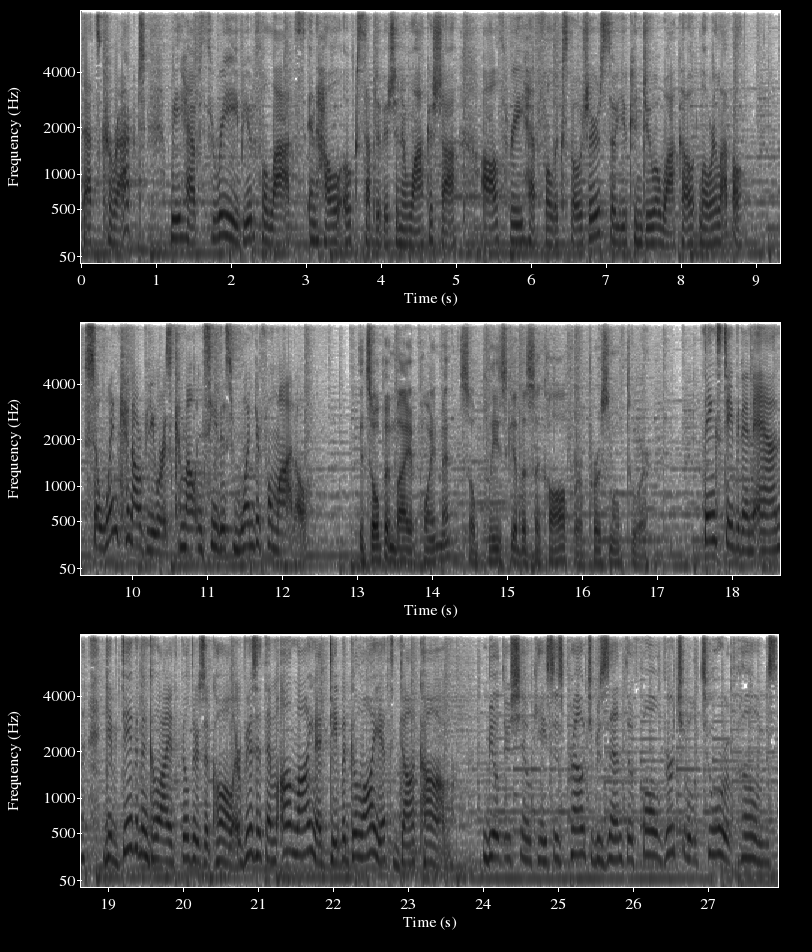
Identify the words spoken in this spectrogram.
That's correct. We have three beautiful lots in Howell Oak subdivision in Waukesha. All three have full exposures, so you can do a walkout lower level. So when can our viewers come out and see this wonderful model? It's open by appointment, so please give us a call for a personal tour. Thanks, David and Ann. Give David and Goliath Builders a call or visit them online at davidgoliath.com. Builders Showcase is proud to present the fall virtual tour of homes,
